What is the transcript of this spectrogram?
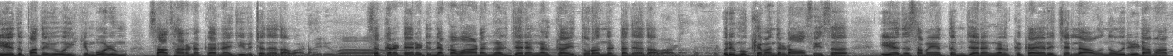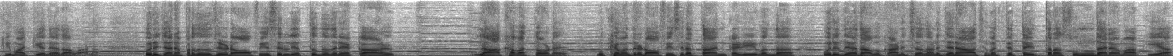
ഏത് പദവി വഹിക്കുമ്പോഴും സാധാരണക്കാരനായി ജീവിച്ച നേതാവാണ്. സെക്രട്ടേറിയറ്റിന്റെ കവാടങ്ങൾ ജനങ്ങൾക്കായി തുറന്നിട്ട നേതാവാണ്. ഒരു മുഖ്യമന്ത്രിയുടെ ഓഫീസ് ഏത് സമയത്തും ജനങ്ങൾക്ക് കയറി ചെല്ലാവുന്ന ഒരിടമാക്കി മാറ്റിയ നേതാവാണ്. ഒരു ജനപ്രതിനിധിയുടെ ഓഫീസിൽ എത്തുന്നതിനേക്കാൾ ലാഘവത്തോടെ മുഖ്യമന്ത്രിയുടെ ഓഫീസിലെത്താൻ കഴിയുമെന്ന് ഒരു നേതാവ് കാണിച്ചതാണ്. ജനാധിപത്യത്തെ ഇത്ര സുന്ദരമാക്കിയ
